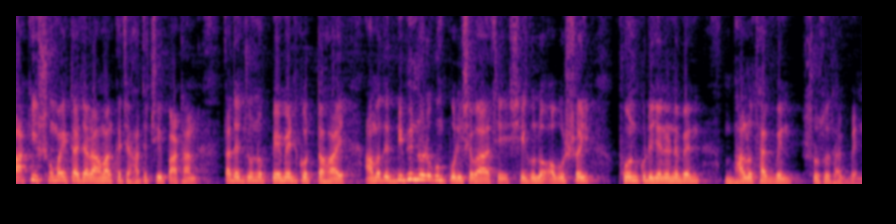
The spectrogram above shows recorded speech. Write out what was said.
বাকি সময়টা যারা আমার কাছে হাতে ছুঁয়ে পাঠান, তাদের জন্য পেমেন্ট করতে হয়। আমাদের বিভিন্ন রকম পরিষেবা আছে, সেগুলো অবশ্যই ফোন করে জেনে নেবেন। ভালো থাকবেন, সুস্থ থাকবেন।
